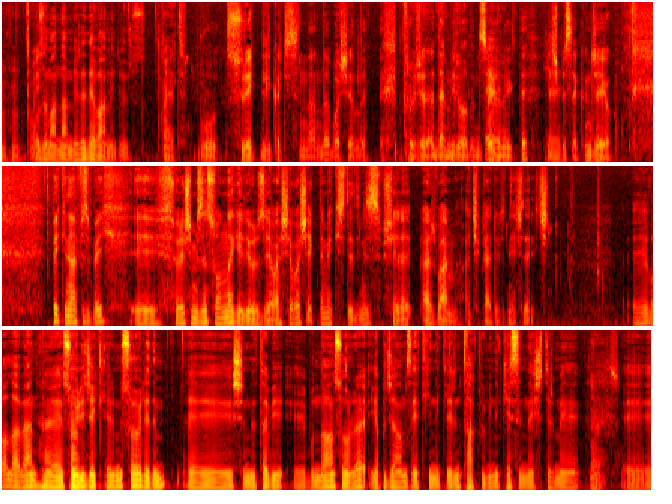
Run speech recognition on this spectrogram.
Hı hı. O zamandan beri de devam ediyoruz. Evet bu süreklilik açısından da başarılı projelerden biri olduğunu söylemekte evet. hiçbir evet. sakınca yok. Peki Nafiz Bey, e, söyleşimizin sonuna geliyoruz yavaş yavaş. Eklemek istediğiniz bir şeyler var mı Açık Radyo dinleyicileri için? E, Valla ben e, söyleyeceklerimi söyledim. E, şimdi tabii e, bundan sonra yapacağımız etkinliklerin takvimini kesinleştirmeye evet. e,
